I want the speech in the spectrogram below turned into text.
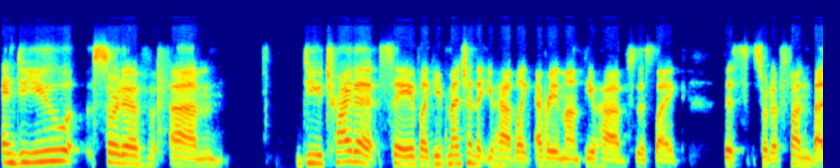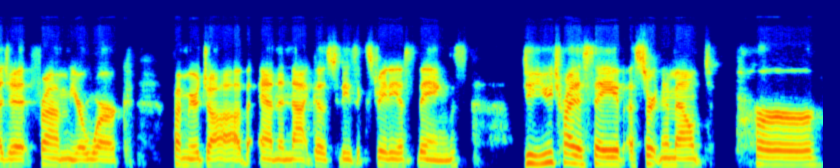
And do you sort of um, do you try to save like you've mentioned that you have like every month you have this like this sort of fun budget from your work from your job and then that goes to these extraneous things do you try to save a certain amount per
